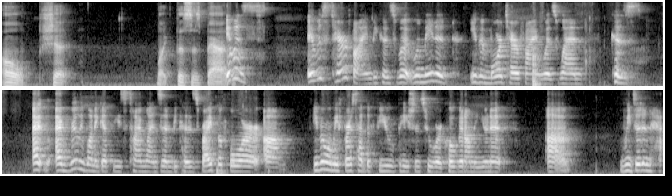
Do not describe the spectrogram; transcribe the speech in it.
oh shit, like this is bad? It was it was terrifying because what what made it even more terrifying was when, because I, I really want to get these timelines in because right before, um, even when we first had the few patients who were COVID on the unit, uh, we didn't, ha-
